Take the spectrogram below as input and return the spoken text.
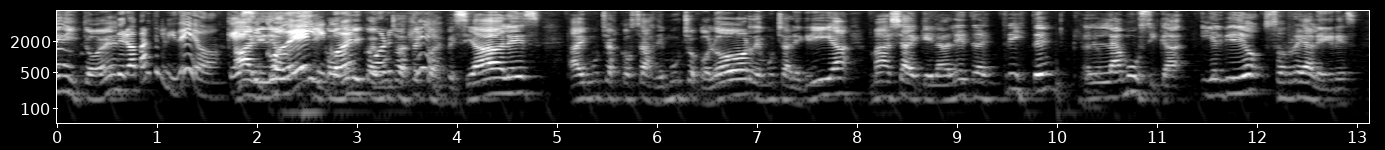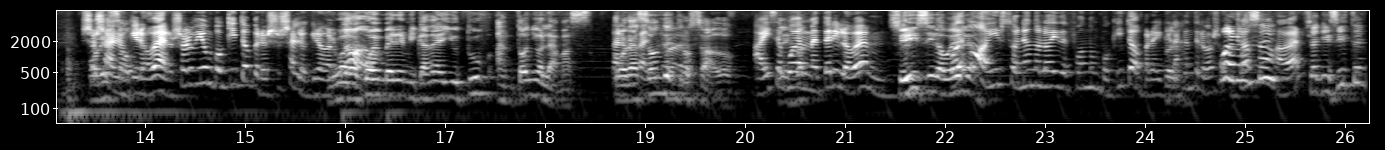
movidito, ¿eh? Pero aparte el video, que Ah, es video psicodélico, ¿eh? hay ¿Por muchos qué? efectos especiales, hay muchas cosas de mucho color, de mucha alegría, más allá de que la letra es triste, la música y el video son re alegres. Yo Por ya eso- lo quiero ver. Yo lo vi un poquito, pero yo ya lo quiero ver Y bueno, todo. pueden ver en mi canal de YouTube Antonio Lamas. Perfecto. Corazón destrozado. Ahí se Venga. pueden meter y lo ven. Sí, sí, lo ven. ¿Podemos ir sonándolo ahí de fondo un poquito para que la gente lo vaya Bueno, escuchando? sí. A ver. ¿Ya que hiciste?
